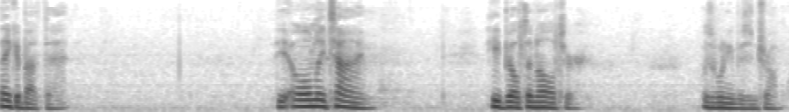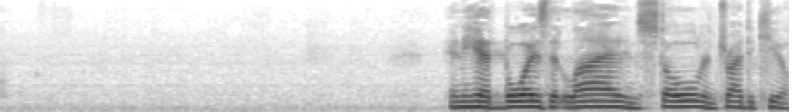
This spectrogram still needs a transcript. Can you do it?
Think about that. The only time he built an altar was when he was in trouble. And he had boys that lied and stole and tried to kill.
